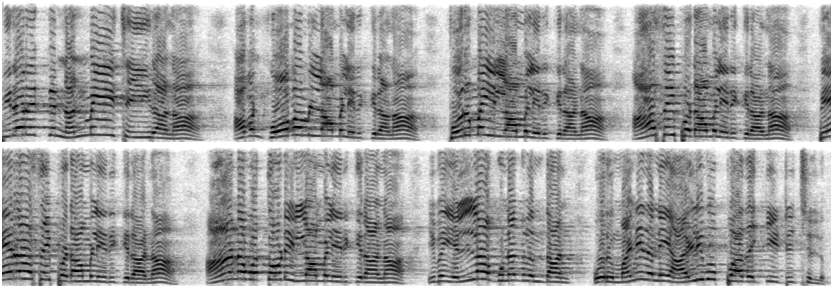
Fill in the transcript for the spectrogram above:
பிறருக்கு நன்மையை செய்கிறானா? அவன் கோபம் இல்லாமல் இருக்கிறானா? பொறுமை இல்லாமல் இருக்கிறானா? ஆசைப்படாமல் இருக்கிறானா? பேராசைப்படாமல் இருக்கிறானா? ஆணவத்தோடு இல்லாமல் இருக்கிறானா? இவை எல்லா குணங்களும் தான் ஒரு மனிதனை அழிவு பாதைக்கு இட்டுச் செல்லும்.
